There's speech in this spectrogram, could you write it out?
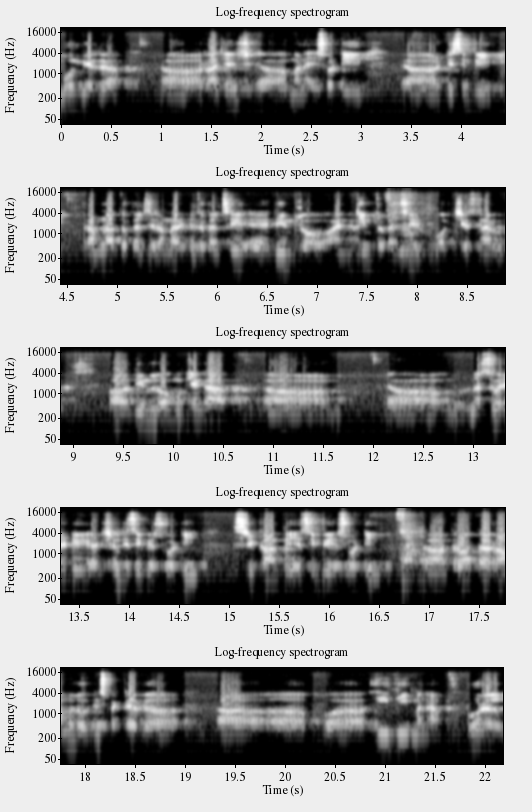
భువనగిర్ రాజేష్ మన ఎస్ఓటి డిసిపి రమణతో కలిసి రమణారెడ్డితో కలిసి దీంట్లో ఆయన టీంతో కలిసి వర్క్ చేసినారు దీనిలో ముఖ్యంగా నరసింహారెడ్డి అడిషనల్ డిసిపి ఎస్ఓటి శ్రీకాంత్ ఏసీపీ ఎస్ఓటి తర్వాత రాములు ఇన్స్పెక్టర్ ఇది మన రూరల్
